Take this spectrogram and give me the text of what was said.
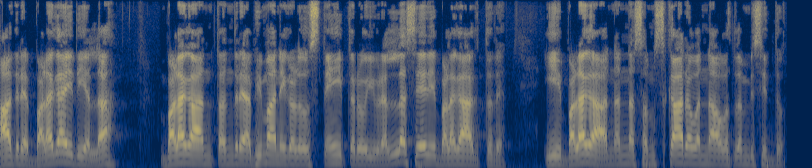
ಆದರೆ ಬಳಗ ಇದೆಯಲ್ಲ? ಬಳಗ ಅಂತಂದರೆ ಅಭಿಮಾನಿಗಳು, ಸ್ನೇಹಿತರು, ಇವರೆಲ್ಲ ಸೇರಿ ಬಳಗ ಆಗ್ತದೆ. ಈ ಬಳಗ ನನ್ನ ಸಂಸ್ಕಾರವನ್ನು ಅವಲಂಬಿಸಿದ್ದು.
